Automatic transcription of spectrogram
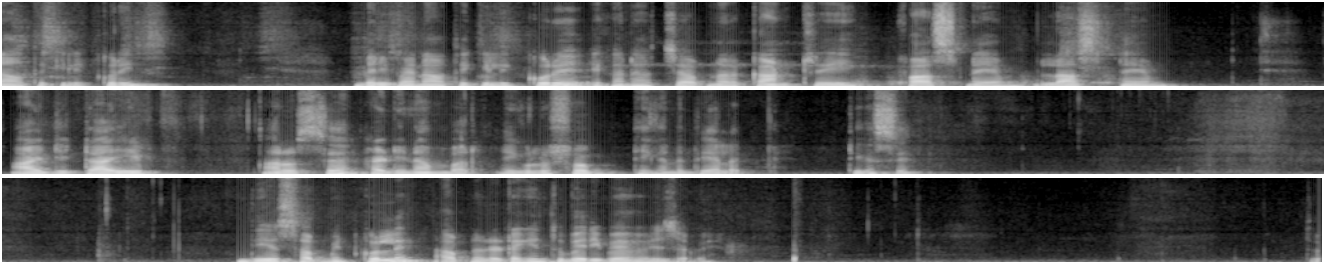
নাওতে ক্লিক করি। ভেরিফাই নাওতে ক্লিক করে এখানে হচ্ছে আপনার country first name last name ID type আর হচ্ছে আইডি নাম্বার এগুলো সব এখানে দেওয়া লাগবে। ঠিক আছে? দিয়ে সাবমিট করলে আপনার এটা কিন্তু ভেরিফাই হয়ে যাবে। তো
